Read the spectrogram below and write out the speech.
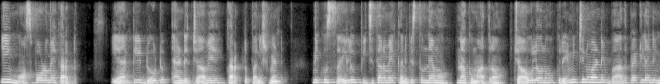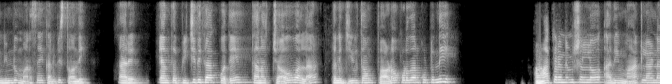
ఈ మోసపోవడమే కరెక్ట్. యాంటీ డోట్ అండ్ చావే కరెక్ట్ పనిష్మెంట్. నీకు శైలు పిచ్చితనమే కనిపిస్తుందేమో. నాకు మాత్రం చావులోనూ ప్రేమించిన వాడిని బాధ పెట్టలేని నిండు మనసే కనిపిస్తోంది. అరే ఎంత పిచ్చిది కాకపోతే తన చావు వల్ల తన జీవితం పాడవకూడదు అనుకుంటుంది ఆఖరి నిమిషంలో అది మాట్లాడిన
